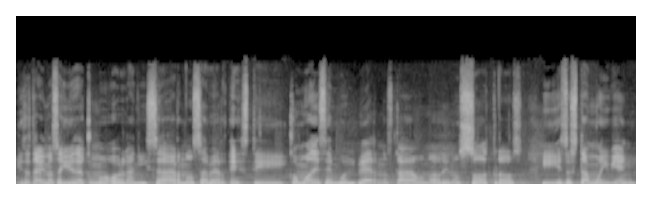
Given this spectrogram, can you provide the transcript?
Y eso también nos ayuda como a organizarnos, saber este cómo desenvolvernos cada uno de nosotros y eso está muy bien.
